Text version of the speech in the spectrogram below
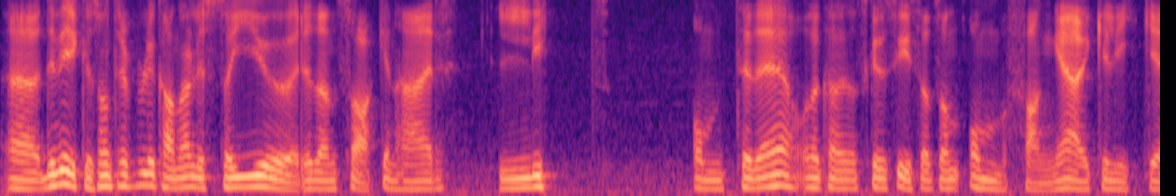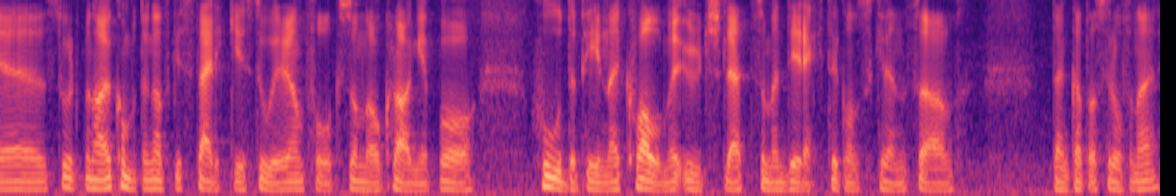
Det virker som at republikanerne har lyst til å gjøre den saken her litt om til det. Og det kan, skal jo sies at sånn omfanget er ikke like stort, men det har jo kommet noen ganske sterke historier om folk som nå klager på hodepine, kvalme, utslett som en direkte konsekvens av den katastrofen her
